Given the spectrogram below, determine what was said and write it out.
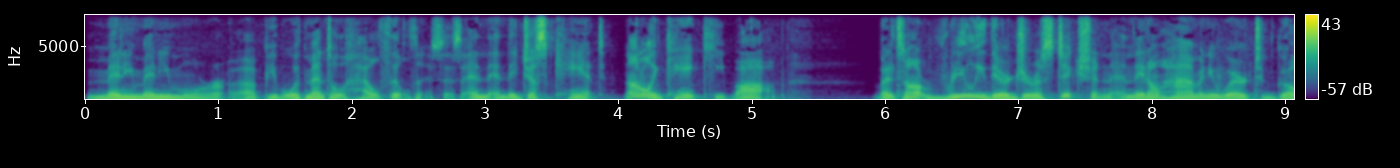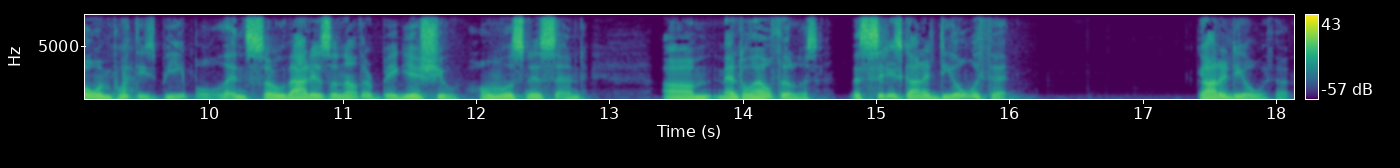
many, many more uh, people with mental health illnesses, and, and they just can't, not only can't keep up, but it's not really their jurisdiction, and they don't have anywhere to go and put these people. And so that is another big issue homelessness and um, mental health illness. The city's got to deal with it. Got to deal with it.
